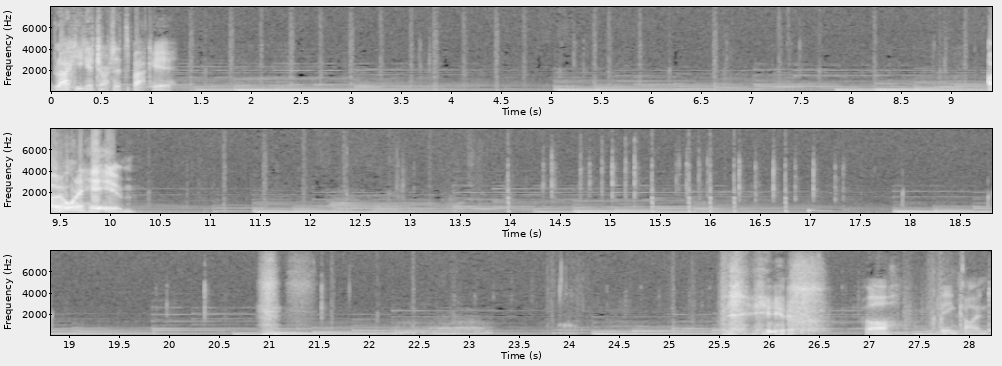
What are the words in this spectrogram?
Blackie, get your tits back here. I don't want to hit him. Being kind.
